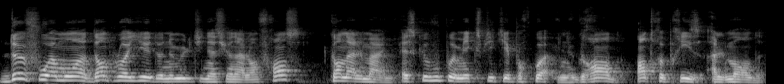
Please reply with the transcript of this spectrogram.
deux fois moins d'employés de nos multinationales en France qu'en Allemagne. Est-ce que vous pouvez m'expliquer pourquoi une grande entreprise allemande,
